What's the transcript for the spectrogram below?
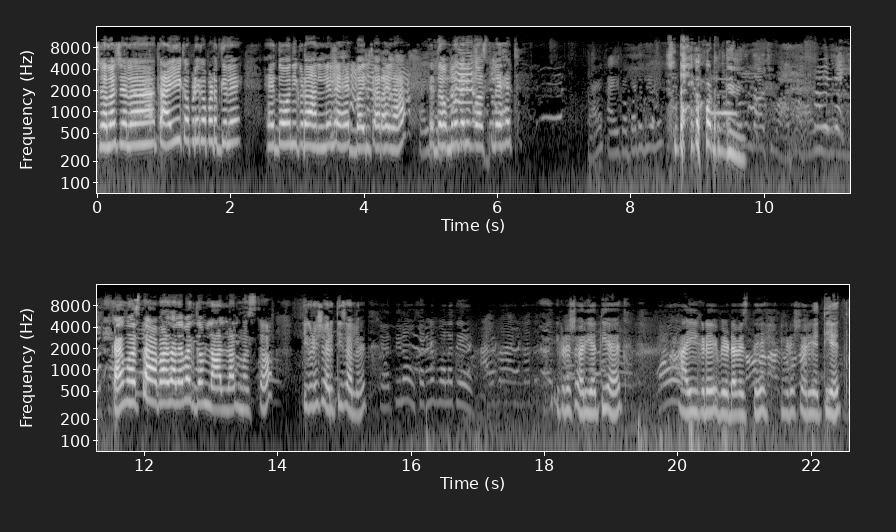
चला चला. ताई कपडे कपडत गेले. हे दोन इकडे आणलेले आहेत बैल चारायला. ते दमले तरी बसले आहेत. ताई कपडत गेली. काय मस्त आभाळ झालंय बघ एकदम लाल लाल मस्त. तिकडे शर्ती चालू आहेत. इकडे शर्यती आहेत. आई इकडे बेडा वेचते इकडे शर्यती आहेत.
